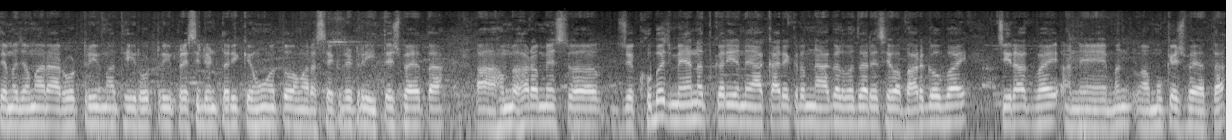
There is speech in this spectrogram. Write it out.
તેમજ અમારા રોટરીમાંથી રોટરી પ્રેસિડેન્ટ તરીકે હું હતો, અમારા સેક્રેટરી હિતેશભાઈ હતા. હમ, હર હંમેશ જે ખૂબ જ મહેનત કરી અને આ કાર્યક્રમને આગળ વધારે છે એવા ભાર્ગવભાઈ, ચિરાગભાઈ અને મુકેશભાઈ હતા.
